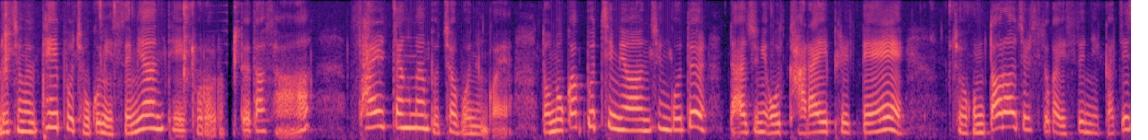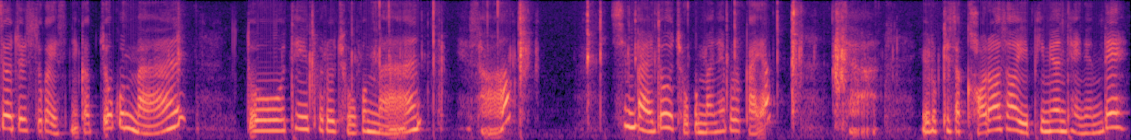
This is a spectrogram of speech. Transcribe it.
우리 친구들 테이프 조금 있으면 테이프로 이렇게 뜯어서 살짝만 붙여보는 거예요. 너무 꽉 붙이면 친구들 나중에 옷 갈아입힐 때 조금 떨어질 수가 있으니까 찢어질 수가 있으니까 조금만 또 테이프를 조금만 해서 신발도 조금만 해볼까요? 자, 이렇게 해서 걸어서 입히면 되는데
